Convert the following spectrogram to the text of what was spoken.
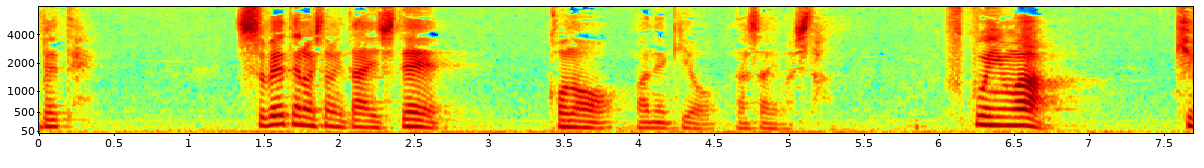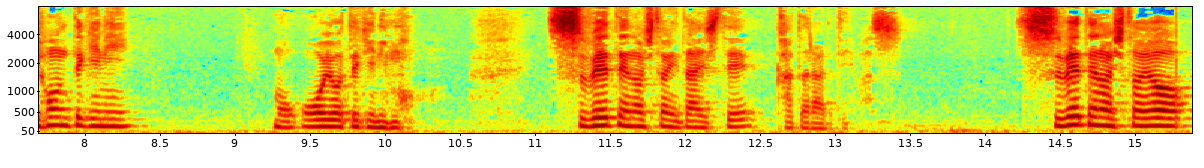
全て。全ての人に対してこの招きをなさいました。福音は基本的にもう応用的にも全ての人に対して語られています。全ての人よ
